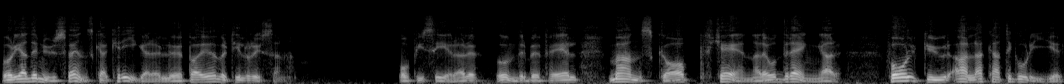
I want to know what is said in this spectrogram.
började nu svenska krigare löpa över till ryssarna. Officerare, underbefäl, manskap, tjänare och drängar Folk ur alla kategorier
